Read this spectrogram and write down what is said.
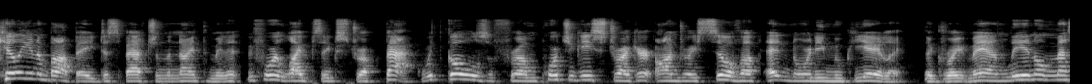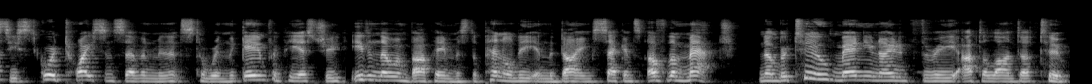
Kylian Mbappe dispatched in the ninth minute before Leipzig struck back with goals from Portuguese striker Andre Silva and Nordi Mukiele. The great man Lionel Messi scored twice in seven minutes to win the game for PSG, even though Mbappe missed a penalty in the dying seconds of the match. Number 2, Man United 3, Atalanta 2.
